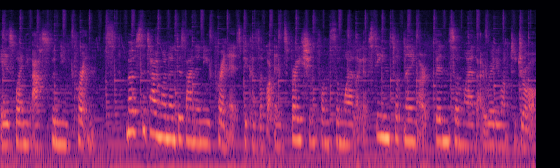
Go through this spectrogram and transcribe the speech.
is when you ask for new prints. Most of the time when I design a new print it's because I've got inspiration from somewhere, like I've seen something or I've been somewhere that I really want to draw.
